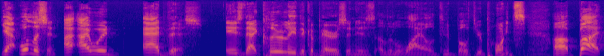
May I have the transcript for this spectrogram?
Yeah, well, listen, I, I would add this is that clearly the comparison is a little wild to both your points. Uh, but,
